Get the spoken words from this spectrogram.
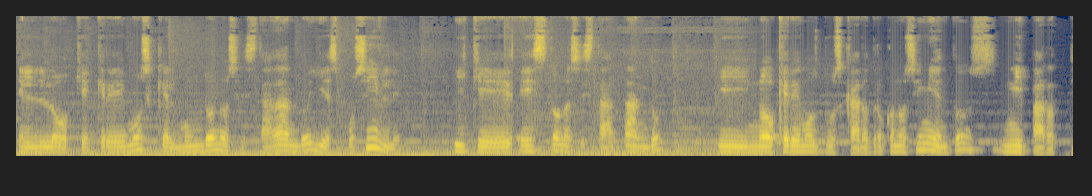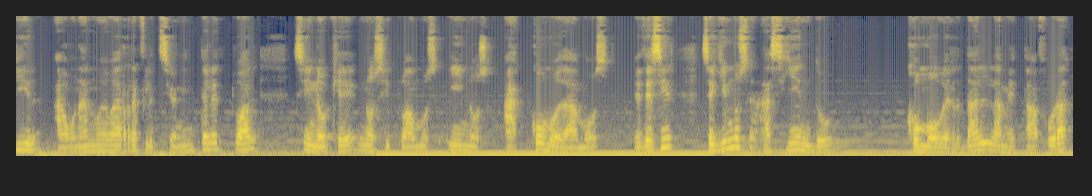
en lo que creemos que el mundo nos está dando y es posible, y que esto nos está dando y no queremos buscar otro conocimiento ni partir a una nueva reflexión intelectual, sino que nos situamos y nos acomodamos, es decir, seguimos haciendo como verdad la metáfora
